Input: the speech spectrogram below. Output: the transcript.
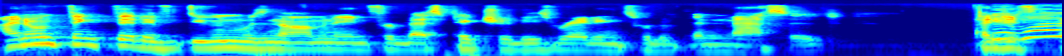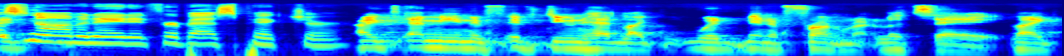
I don't think that if Dune was nominated for Best Picture, these ratings would have been massive. I it just- was I- nominated for Best Picture. I, I mean, if, if Dune had like would been a front run, let's say, like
